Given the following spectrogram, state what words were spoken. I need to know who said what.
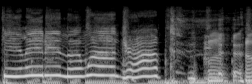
Speaker 1: Feel it in the one drop.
